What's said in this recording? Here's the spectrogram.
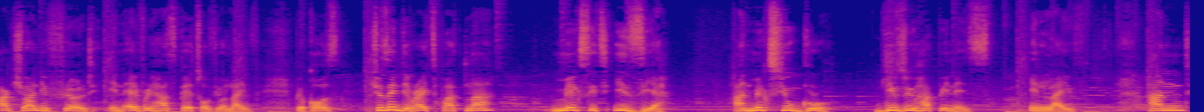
actually failed in every aspect of your life because choosing the right partner makes it easier and makes you grow gives you happiness in life. And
